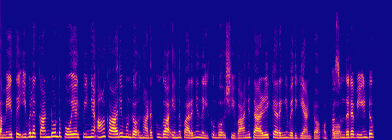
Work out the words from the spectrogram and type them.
സമയത്ത് ഇവളെ കണ്ടുകൊണ്ട് പോയാൽ പിന്നെ ആ കാര്യമുണ്ടോ നടക്കുക എന്ന് പറഞ്ഞു നിൽക്കുമ്പോൾ ശിവാനി താഴേക്ക് ഇറങ്ങി വരികയാണ് കേട്ടോ. അപ്പോൾ വസുന്ധര വീണ്ടും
